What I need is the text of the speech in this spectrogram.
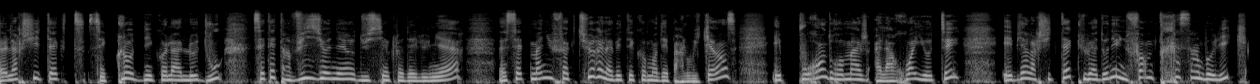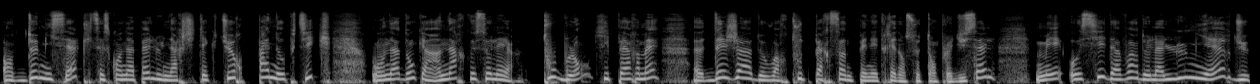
Euh, L'architecte, c'est Claude Nicolas Ledoux. C'était un visionnaire du siècle des Lumières. Cette manufacture, elle avait été commandée par Louis XV. Et pour rendre hommage à la royauté, eh bien, l'architecte lui a donné une forme très symbolique en demi-cercle. C'est ce qu'on appelle une architecture panoptique. On a donc un arc solaire tout blanc qui permet euh, déjà de voir toute personne pénétrer dans ce temple du sel, mais aussi d'avoir de la lumière du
